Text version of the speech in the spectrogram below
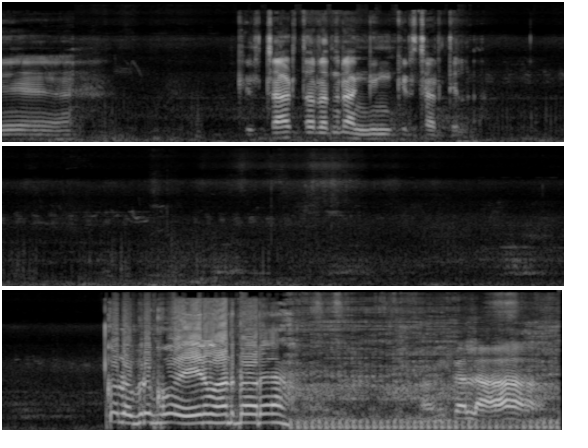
ಏ ಕಿರ್ಚಾಡ್ತವ್ರೆ ಅಂದ್ರೆ ಹಂಗೆ ಹಿಂಗೆ ಕಿರ್ಚಾಡ್ತಿಲ್ಲ. ಒಬ್ರಿಗೂ ಏನು ಮಾಡ್ತವ್ರೆ? ಅಂಕಲ? ವಿಡಿಯೋ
